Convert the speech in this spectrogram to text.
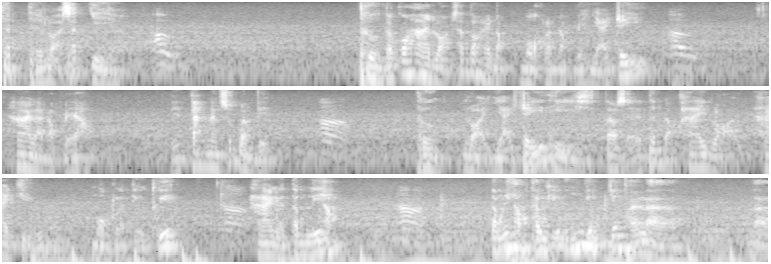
Thích thể loại sách gì à ừ. Thường tao có hai loại sách tao hay đọc. Một là đọc để giải trí ừ. hai là đọc để học để tăng năng suất làm việc. Ờ. Thường loại giải trí thì tao sẽ thích đọc hai loại hai kiểu. Một là tiểu thuyết ờ. hai là tâm lý học. Ờ. Tâm lý học theo kiểu ứng dụng chứ không phải là là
